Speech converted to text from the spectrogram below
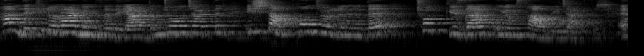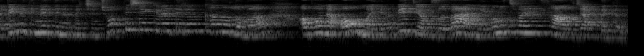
Hem de kilo vermemize de yardımcı olacaktır. İştah kontrolünü de çok güzel uyum sağlayacaktır. E, beni dinlediğiniz için çok teşekkür ederim. Kanalıma abone olmayı, videomuzu beğenmeyi unutmayın. Sağlıcakla kalın.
